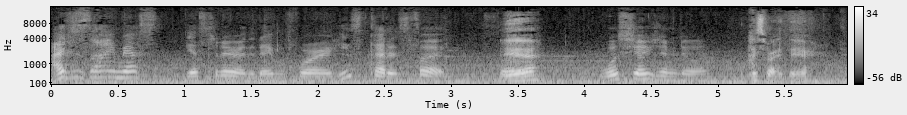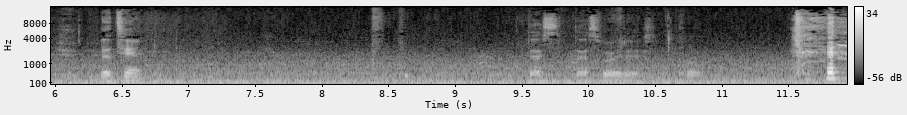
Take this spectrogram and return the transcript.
I just saw him yes- yesterday or the day before. He's cut his foot. So Yeah, What's your gym doing? it's right there. The tent. That's that's where it is. Cool.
